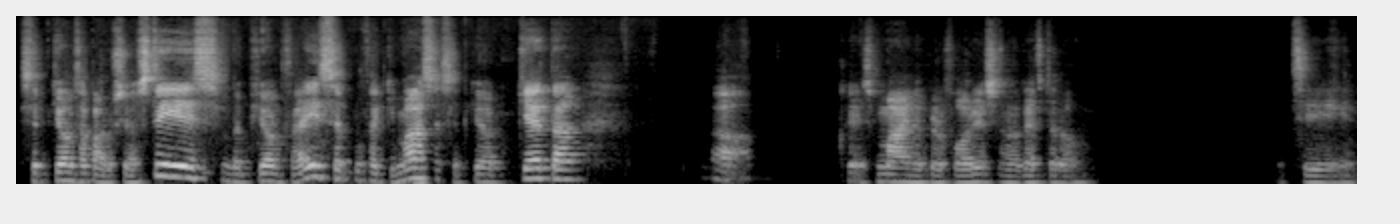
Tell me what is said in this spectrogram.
σε ποιον θα παρουσιαστείς, με ποιον θα είσαι, πού θα κοιμάσαι, σε ποια κουκέτα. Α, ξέρεις, μάνιο πληροφορίες σε ένα δεύτερο έτσι,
